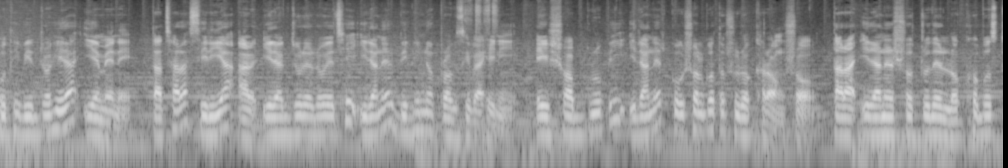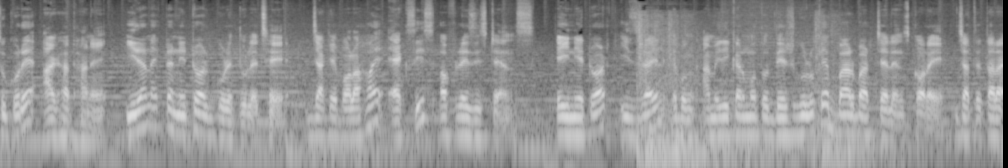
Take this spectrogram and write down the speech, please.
হুথি বিদ্রোহীরা ইয়েমেনে। তাছাড়া সিরিয়া আর ইরাক জুড়ে রয়েছে ইরানের বিভিন্ন প্রক্সি বাহিনী। এই সব গ্রুপই ইরানের কৌশলগত সুরক্ষার অংশ। তারা ইরানের শত্রুদের লক্ষ্যবস্তু করে আঘাত হানে। ইরান একটা নেটওয়ার্ক গড়ে তুলেছে, যাকে বলা হয় অ্যাক্সিস অফ রেজিস্ট্যান্স। এই নেটওয়ার্ক ইসরায়েল এবং আমেরিকার মতো দেশগুলোকে বারবার চ্যালেঞ্জ করে, যাতে তারা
